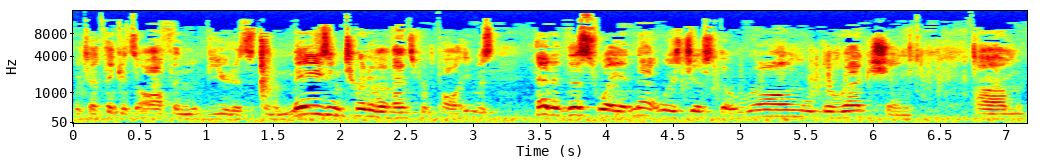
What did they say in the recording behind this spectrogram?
which I think it's often viewed as an amazing turn of events for Paul. He was headed this way, and that was just the wrong direction. Um,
